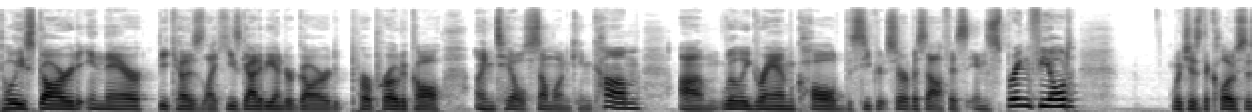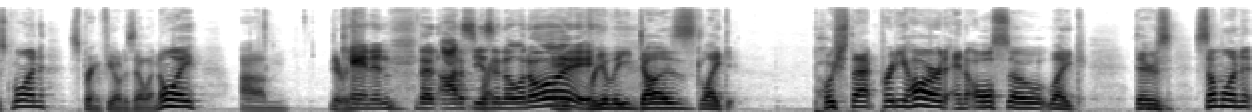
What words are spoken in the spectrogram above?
police guard in there because like he's got to be under guard per protocol until someone can come. Um, Lily Graham called the Secret Service office in Springfield, which is the closest one. Springfield is Illinois. Um, there Canon that Odyssey is in Illinois. it really does like push that pretty hard and also like there's someone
